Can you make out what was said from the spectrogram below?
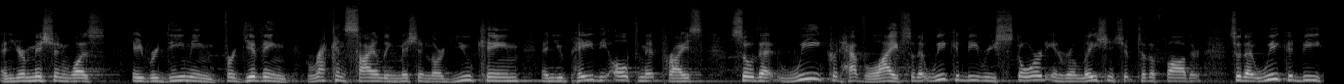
and your mission was a redeeming, forgiving, reconciling mission, Lord. You came and you paid the ultimate price so that we could have life, so that we could be restored in relationship to the Father, so that we could be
